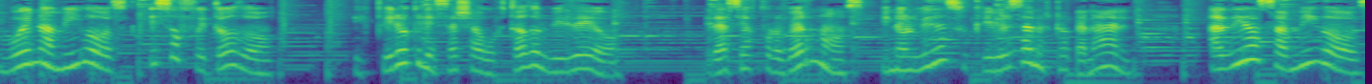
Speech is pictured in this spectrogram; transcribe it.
Bueno amigos, eso fue todo. Espero que les haya gustado el video. Gracias por vernos y no olviden suscribirse a nuestro canal. Adiós amigos.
